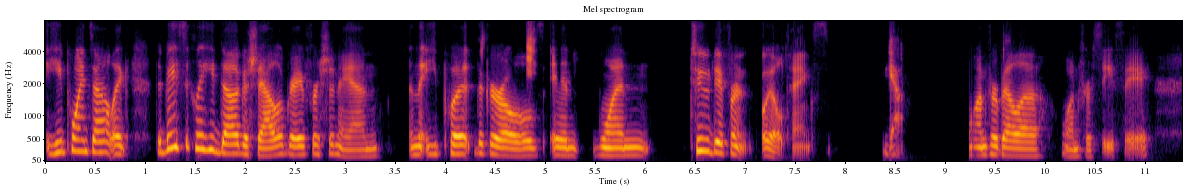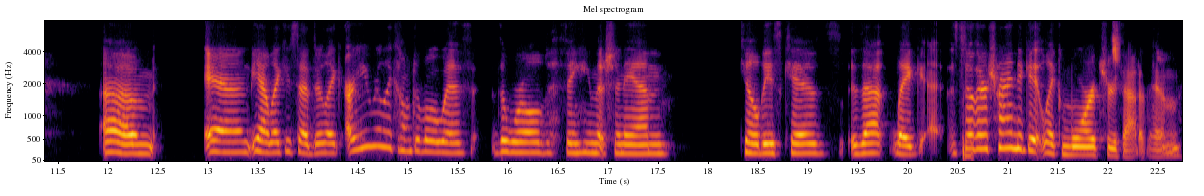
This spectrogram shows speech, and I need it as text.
he points out like that basically he dug a shallow grave for Shanann and that he put the girls in one two different oil tanks. Yeah. One for Bella, one for Cece. Um and yeah, like you said, they're like, Are you really comfortable with the world thinking that Shanann killed these kids? Is that like so they're trying to get like more truth out of him.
